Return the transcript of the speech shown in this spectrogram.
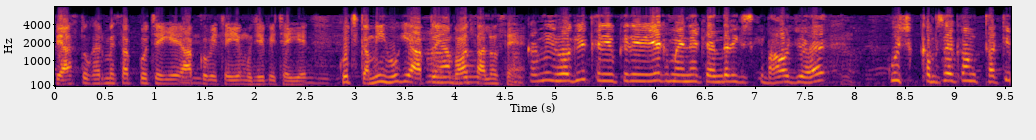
प्याज तो घर में सबको चाहिए आपको भी चाहिए मुझे भी चाहिए। कुछ कमी होगी? आप तो यहाँ बहुत सालों से हैं। कमी होगी करीब करीब एक महीने के अंदर इसके भाव जो है। कुछ कम से कम थर्टी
